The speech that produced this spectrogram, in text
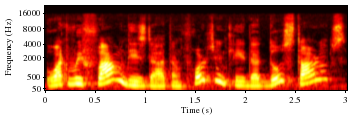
what we found is that unfortunately that those startups,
